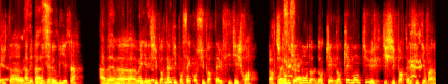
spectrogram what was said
putain. ouais, ah, mais par contre, j'avais oublié ça. Ah ben, moi, Euh, pas. ouais, il y a des supporters qui pensaient qu'on supportait Hull City, je crois. Alors, tu- Ouais, dans, quel monde, dans, quel, dans quel monde tu, tu supportes Hull City Enfin,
